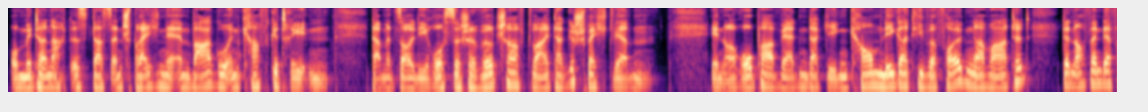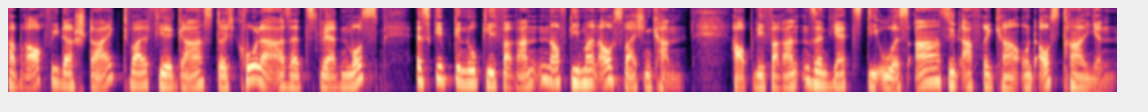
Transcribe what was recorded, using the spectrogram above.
Um Mitternacht ist das entsprechende Embargo in Kraft getreten. Damit soll die russische Wirtschaft weiter geschwächt werden. In Europa werden dagegen kaum negative Folgen erwartet, denn auch wenn der Verbrauch wieder steigt, weil viel Gas durch Kohle ersetzt werden muss, es gibt genug Lieferanten, auf die man ausweichen kann. Hauptlieferanten sind jetzt die USA, Südafrika und Australien.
